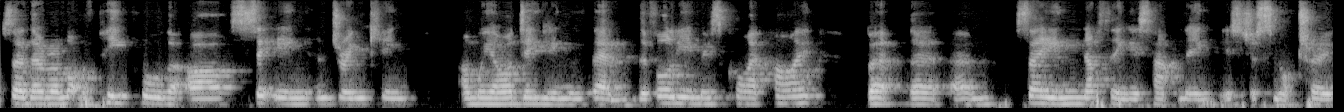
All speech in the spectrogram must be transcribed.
So there are a lot of people that are sitting and drinking and we are dealing with them. The volume is quite high, but the, um, saying nothing is happening is just not true.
